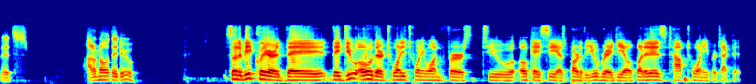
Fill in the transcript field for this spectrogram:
it's, I don't know what they do. So to be clear, they they do owe their 2021 first to OKC as part of the Oubre deal, but it is top 20 protected.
